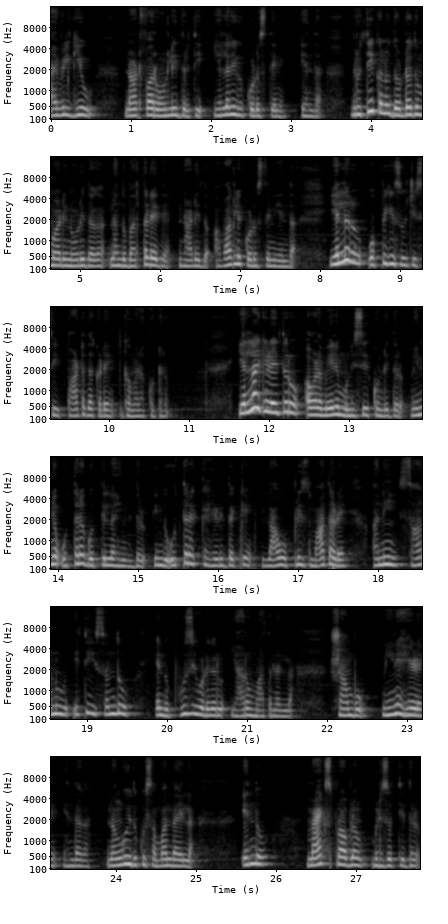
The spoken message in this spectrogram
I will give not for only Dhriti, ಎಲ್ಲರಿಗೂ ಕೊಡಿಸ್ತೇನೆ ಎಂದ. ಧೃತಿಕನು ದೊಡ್ಡದು ಮಾಡಿ ನೋಡಿದಾಗ ನಂದು ಬರ್ತಡೇ ಇದೆ, ನಾಡಿದ್ದು ಆವಾಗಲೇ ಕೊಡಿಸ್ತೀನಿ ಎಂದ. ಎಲ್ಲರೂ ಒಪ್ಪಿಗೆ ಸೂಚಿಸಿ ಪಾಠದ ಕಡೆ ಗಮನ ಕೊಟ್ಟರು. ಎಲ್ಲ ಗೆಳೆಯತರು ಅವಳ ಮೇಲೆ ಮುನಿಸಿಕೊಂಡಿದ್ದರು. ನಿನ್ನೆ ಉತ್ತರ ಗೊತ್ತಿಲ್ಲ ಹಿಂದಿದ್ದಳು ಇಂದು ಉತ್ತರಕ್ಕೆ ಹೇಳಿದ್ದಕ್ಕೆ, ಲಾವು, ಪ್ಲೀಸ್ ಮಾತಾಡೆ. ಅನಿ, ಸಾನು, ಇತಿ, ಸಂದು ಎಂದು ಪೂಜಿ ಹೊಡೆದರು ಯಾರೂ ಮಾತನಾಡಲಿಲ್ಲ ಶಾಂಬು, ನೀನೇ ಹೇಳೆ ಎಂದಾಗ ನನಗೂ ಇದಕ್ಕೂ ಸಂಬಂಧ ಇಲ್ಲ ಎಂದು ಮ್ಯಾಕ್ಸ್ ಪ್ರಾಬ್ಲಮ್ ಬಿಡಿಸುತ್ತಿದ್ದಳು.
